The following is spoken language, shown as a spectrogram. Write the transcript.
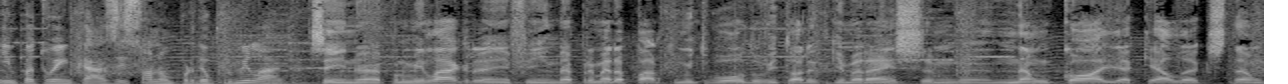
empatou em casa e só não perdeu por milagre. Sim, é? por milagre, enfim, na primeira parte muito boa do Vitória de Guimarães, hum, não colhe aquela questão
